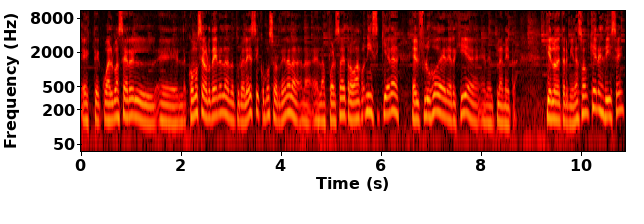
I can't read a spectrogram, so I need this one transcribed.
este, cuál va a ser el, cómo se ordena la naturaleza y cómo se ordena la, la fuerza de trabajo, ni siquiera el flujo de energía en el planeta quien lo determina son quienes dicen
